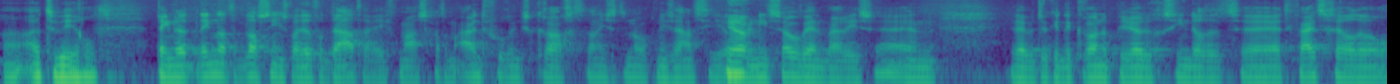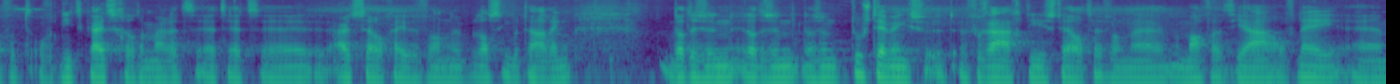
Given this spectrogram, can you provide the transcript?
eh, uit de wereld. Ik denk dat, ik denk dat de Belastingdienst wel heel veel data heeft, maar als het gaat om uitvoeringskracht, dan is het een organisatie die Ja. ook weer niet zo wendbaar is. Hè. En we hebben natuurlijk in de coronaperiode gezien dat het, eh, het kwijtschelden, of het, of het niet kwijtschelden, maar het, het, het, eh, het uitstel geven van de belastingbetaling, dat is een, dat is een, dat is een toestemmingsvraag die je stelt. Hè, van, eh, mag het ja of nee? Ehm,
